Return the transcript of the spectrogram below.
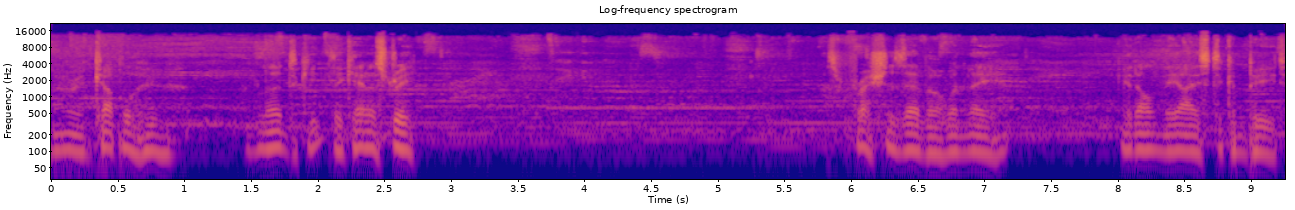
Married couple who have learned to keep the chemistry fresh as ever when they get on the ice to compete.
